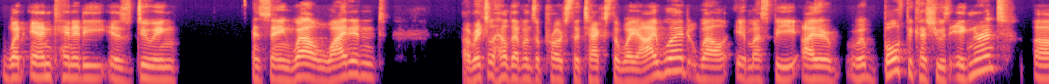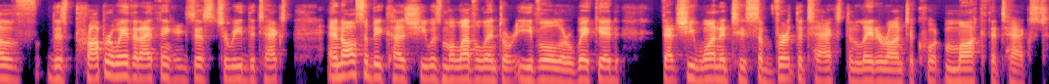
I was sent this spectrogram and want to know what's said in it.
what Anne Kennedy is doing is saying, well, why didn't uh, Rachel Held Evans approached the text the way I would? Well, it must be either both because she was ignorant of this proper way that I think exists to read the text, and also because she was malevolent or evil or wicked, that she wanted to subvert the text and later on to quote mock the text.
